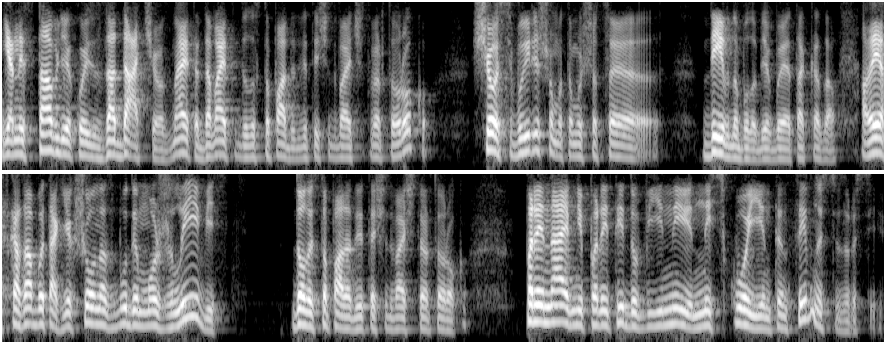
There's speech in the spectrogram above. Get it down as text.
я не ставлю якоїсь задачі. Знаєте, давайте до листопада 2024 року щось вирішимо, тому що це дивно було б, якби я так казав. Але я сказав би так: якщо у нас буде можливість до листопада 2024 року, принаймні перейти до війни низької інтенсивності з Росією.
